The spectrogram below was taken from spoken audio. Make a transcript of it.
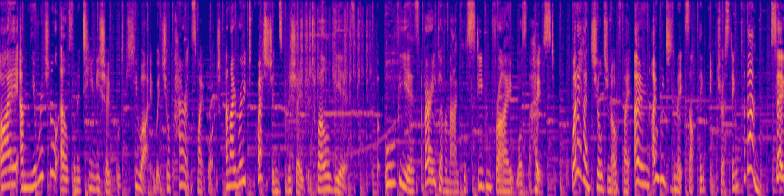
I am the original elf on a TV show called QI, which your parents might watch, and I wrote questions for the show for 12 years. For all the years, a very clever man called Stephen Fry was the host. When I had children of my own, I wanted to make something interesting for them. So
